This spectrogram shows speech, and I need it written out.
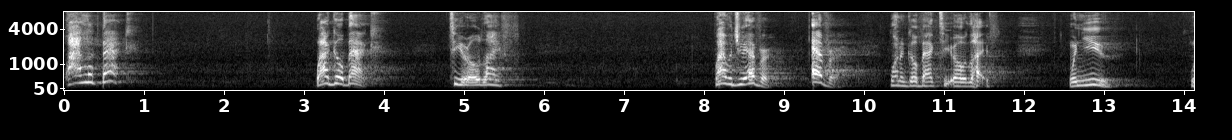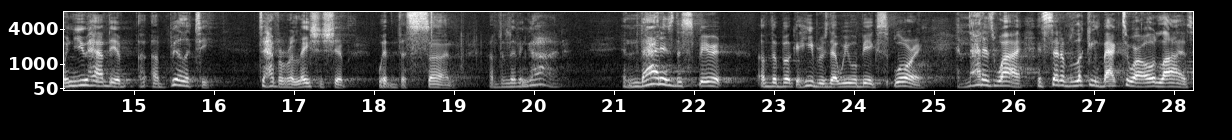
Why look back? Why go back to your old life? Why would you ever, ever want to go back to your old life when you, when you have the ability to have a relationship with the Son of the living God. And that is the spirit of the book of Hebrews that we will be exploring. And that is why, instead of looking back to our old lives,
